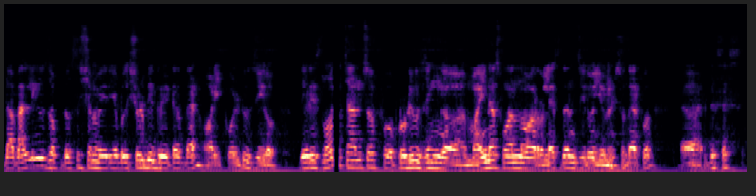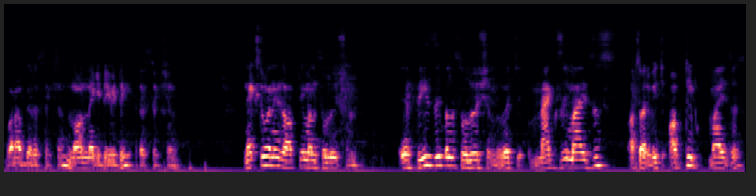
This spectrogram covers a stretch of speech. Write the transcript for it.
the values of decision variable should be greater than or equal to 0 there is no chance of uh, producing uh, minus 1 or less than 0 units so therefore uh, this is one of the restriction non-negativity restriction next one is optimal solution a feasible solution which maximizes or sorry which optimizes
